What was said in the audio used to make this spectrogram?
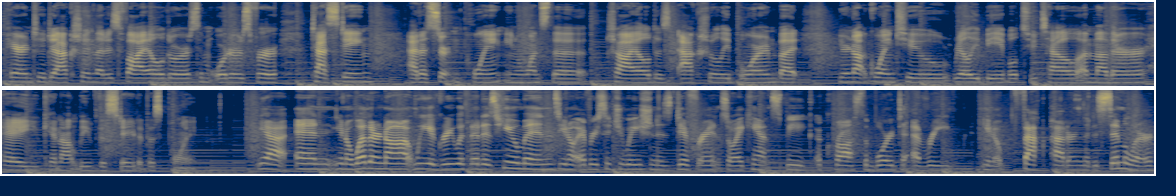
parentage action that is filed or some orders for testing. at a certain point, you know, once the child is actually born, but you're not going to really be able to tell a mother, hey, you cannot leave the state at this point. Yeah, and you know whether or not we agree with it as humans, you know every situation is different, so I can't speak across the board to every you know fact pattern that is similar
